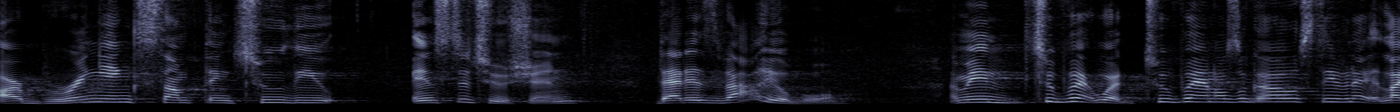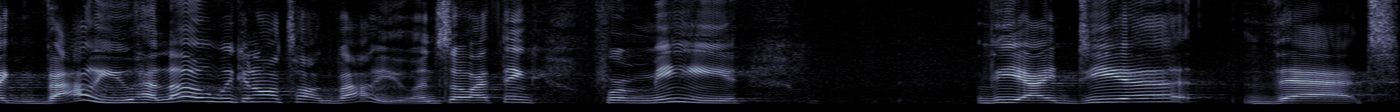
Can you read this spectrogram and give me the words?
are bringing something to the institution that is valuable. I mean, two what two panels ago, Stephen? A, like value. Hello, we can all talk value. And so I think for me, the idea that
